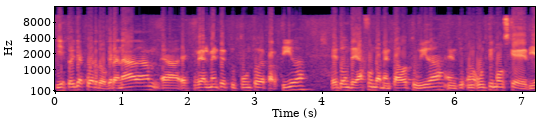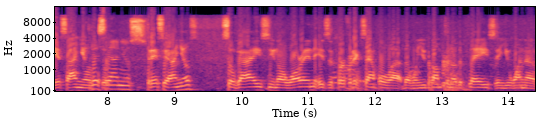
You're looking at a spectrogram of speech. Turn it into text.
Y estoy de acuerdo, Granada uh, es realmente tu punto de partida, es donde has fundamentado tu vida en, tu, en los últimos que 10 años. 13 años. 13 años. So guys, you know, Warren is a perfect example uh, that when you come to another place and you want to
